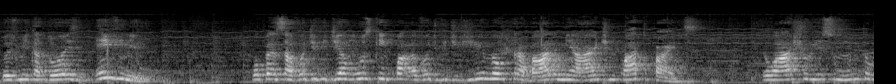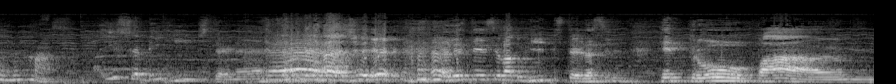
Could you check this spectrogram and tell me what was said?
2014, em vinil. Vou pensar, vou dividir a música em vou dividir meu trabalho, minha arte em quatro partes. Eu acho isso muito, muito massa. Isso é bem hipster, né? É. Na verdade, eles têm esse lado hipster, assim, retrô, pá, hum,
